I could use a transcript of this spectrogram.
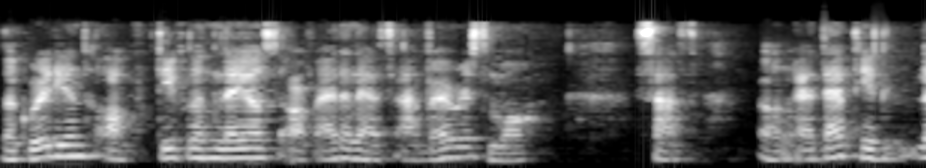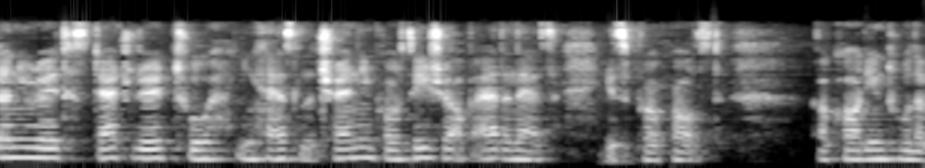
the gradient of different layers of AdderNet are very small. Thus, an adapted learning rate strategy to enhance the training procedure of AdderNet is proposed, according to the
